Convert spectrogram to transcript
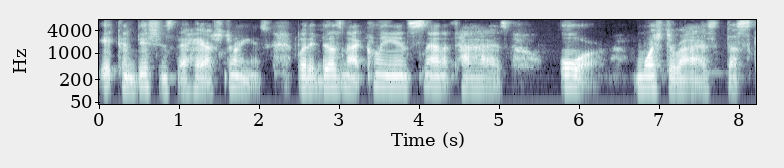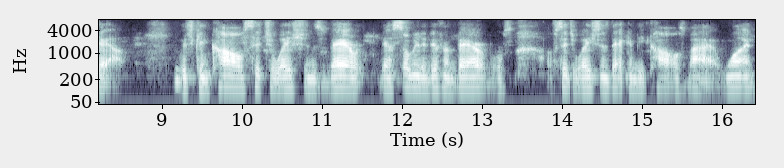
It conditions the hair strands, but it does not cleanse, sanitize, or moisturize the scalp, which can cause situations vary. There's so many different variables of situations that can be caused by it. One,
